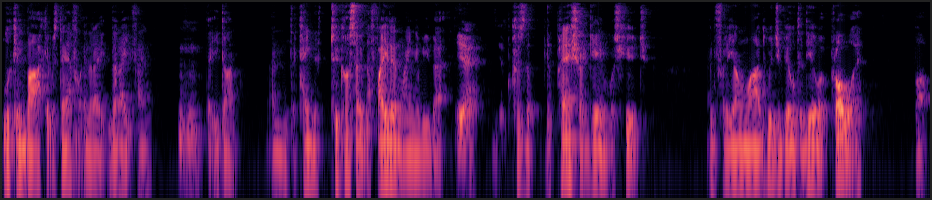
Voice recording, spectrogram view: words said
looking back, it was definitely the right, the right thing Mhm. that he done. And it kind of took us out the firing line a wee bit Yeah. because the, the pressure game was huge. And for a young lad, would you be able to deal with it? Probably. But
